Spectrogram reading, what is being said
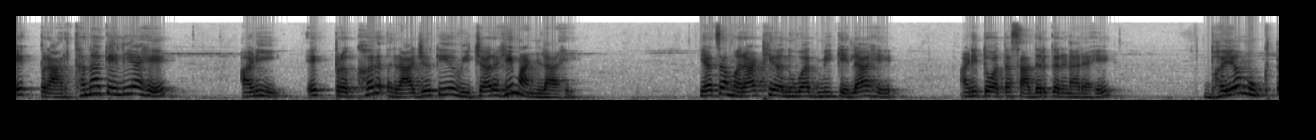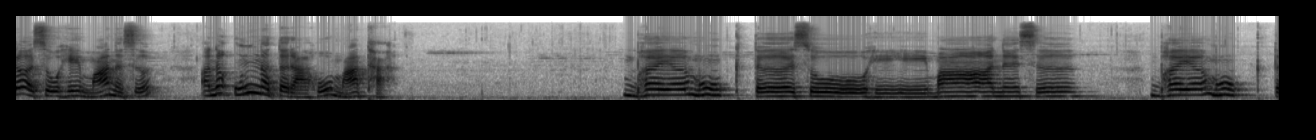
एक प्रार्थना केली आहे आणि एक प्रखर राजकीय विचारही मांडला आहे. याचा मराठी अनुवाद मी केला आहे आणि तो आता सादर करणार आहे. भयमुक्त असो हे मानस अन उन्नत राहो माथा. भयमुक्त सोहे मानस. भयमुक्त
